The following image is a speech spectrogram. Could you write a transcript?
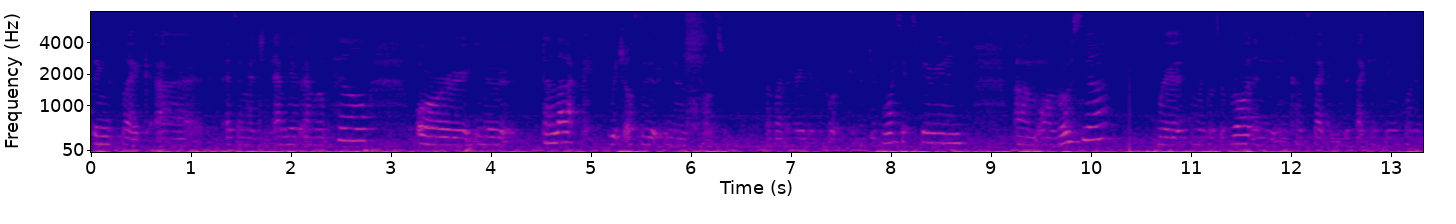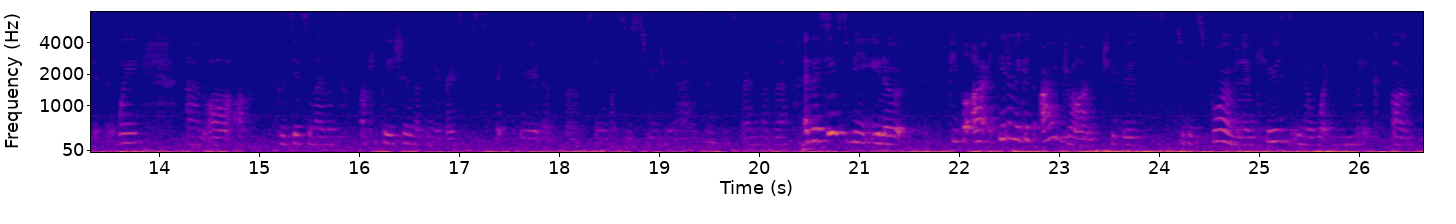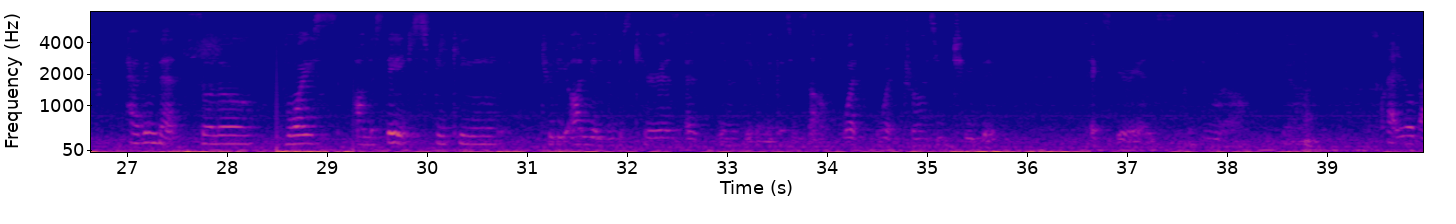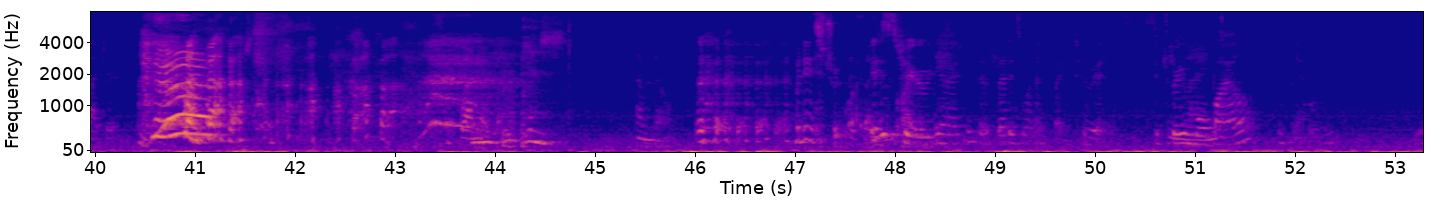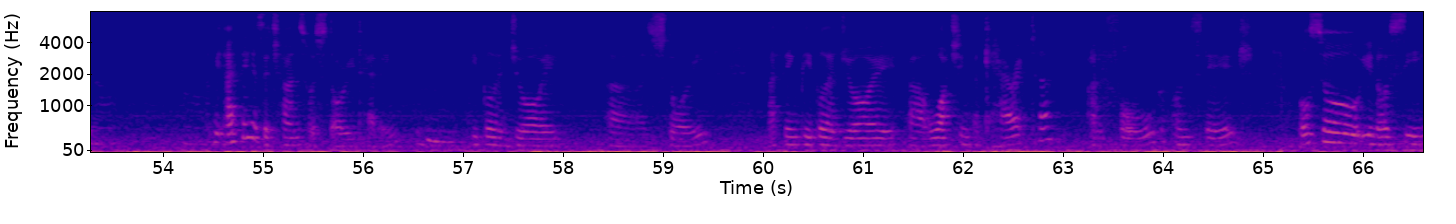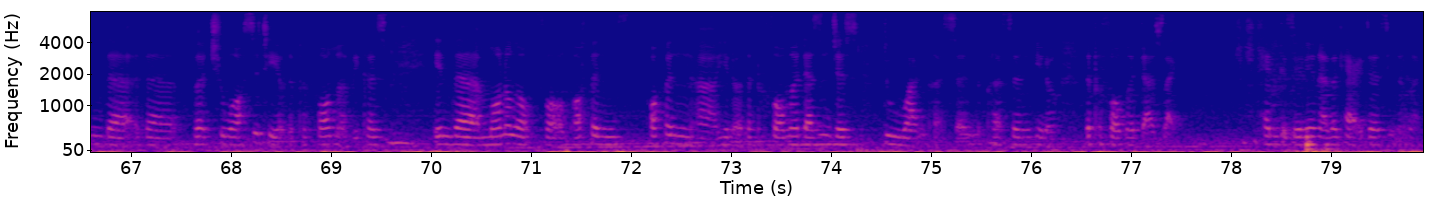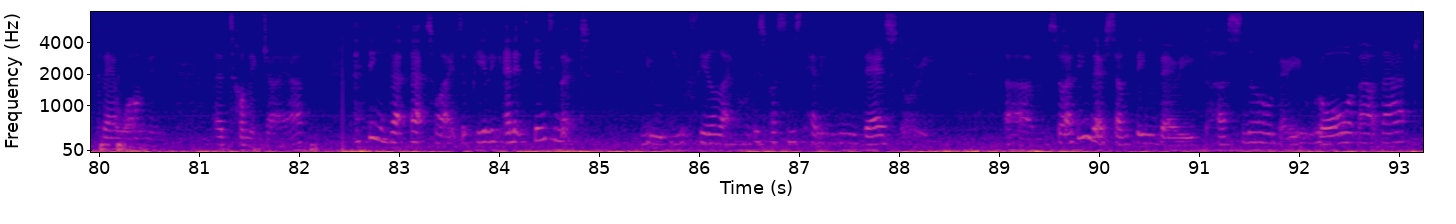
things like, uh, as I mentioned, Emily of Emerald Hill, or, you know, Talak, which also, you know, talks about a very difficult kind of divorce experience, um, or Rosna, where someone goes abroad and, and comes back and reflects on Singapore in a different way, um, or, or Huzir Sulaiman's occupation, looking at a very specific period of, of Singapore's history through the eyes of his grandmother. And there seems to be, you know, people are theatre makers are drawn to this to this forum, and I'm curious, you know, what you make of having that solo voice on the stage speaking to the audience. I'm just curious, as you know, theatre makers yourself, what what draws you to this experience, if you will. Yeah. It's quite low budget. One advantage. Um, no. But it's true. Right? It is true. Yeah, I think that that is one aspect to it. It's very mobile, I suppose. Yeah. Um, I mean, I think it's a chance for storytelling. mm. People enjoy uh, story. I think people enjoy uh, watching a character unfold on stage. Also, you know, seeing the, the virtuosity of the performer because in the monologue form, often, often, uh, you know, the performer doesn't just do one person. The person, you know, the performer does like ten gazillion other characters, you know, like Claire Wong and Atomic Jaya. I think that that's why it's appealing and it's intimate. You you feel like oh, this person is telling me their story. Um, so I think there's something very personal, very raw about that.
